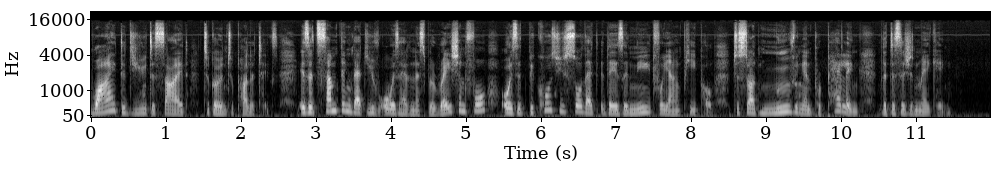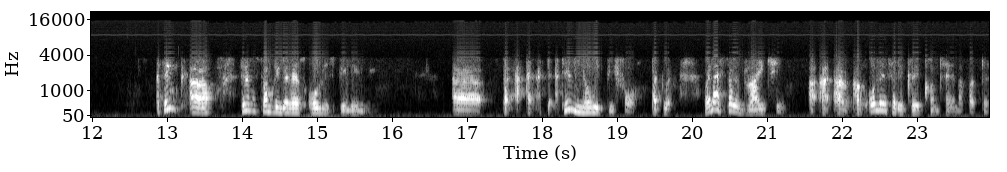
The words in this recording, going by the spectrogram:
Why did you decide to go into politics? Is it something that you've always had an aspiration for, or is it because you saw that there's a need for young people to start moving and propelling the decision making? I think uh, this is something that has always been in me. Uh, but I, I, I, didn't know it before. But when I started writing, I, have always had a great concern about the,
